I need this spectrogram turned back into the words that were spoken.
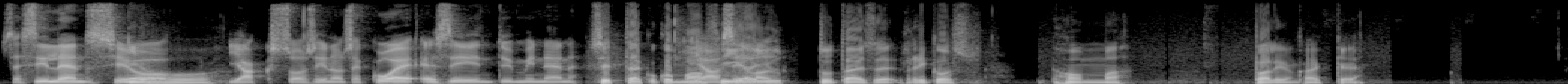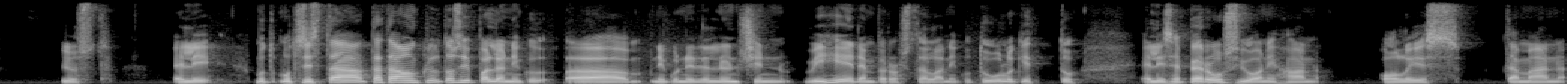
se Silencio-jakso, siinä on se koeesiintyminen. Sitten tämä koko mafia-juttu on... tai se rikoshomma, paljon kaikkea. Just, eli mutta mut siis tää, tätä on kyllä tosi paljon niinku, äh, niinku niiden Lynchin vihjeiden perusteella niinku tulkittu. Eli se perusjuonihan olisi tämän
